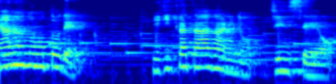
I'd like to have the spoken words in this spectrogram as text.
アノの音で右肩上がりの人生を。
